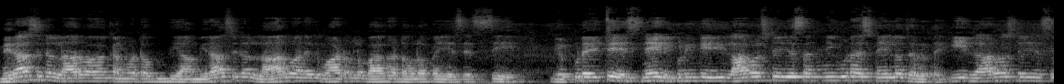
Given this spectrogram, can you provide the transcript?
మిరాసిడన్ లార్వాగా కన్వర్ట్ అవుతుంది. ఆ మిరాసిడల్ లార్వా అనేది వాటర్లో బాగా డెవలప్ అయ్యేసేసి ఎప్పుడైతే స్నేల్ ఇప్పుడు ఇంకా ఈ లార్వా స్టేజెస్ అన్ని కూడా స్నేల్లో జరుగుతాయి. ఈ larva stages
